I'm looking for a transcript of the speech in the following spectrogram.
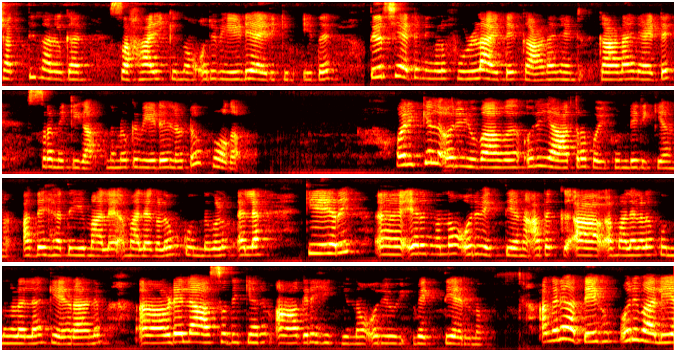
ശക്തി നൽകാൻ സഹായിക്കുന്ന ഒരു വീഡിയോ ആയിരിക്കും ഇത്. തീർച്ചയായിട്ടും നിങ്ങൾ ഫുള്ളായിട്ട് കാണാനായിട്ട് കാണാനായിട്ട് ശ്രമിക്കുക. നമ്മൾക്ക് വീഡിയോയിലോട്ട് പോകാം. ഒരിക്കൽ ഒരു യുവാവ് ഒരു യാത്ര പോയിക്കൊണ്ടിരിക്കുകയാണ്. അദ്ദേഹത്തെ ഈ മല മലകളും കുന്നുകളും എല്ലാം കയറി ഇറങ്ങുന്ന ഒരു വ്യക്തിയാണ്. അതൊക്കെ മലകളും കുന്നുകളെല്ലാം കയറാനും അവിടെയെല്ലാം ആസ്വദിക്കാനും ആഗ്രഹിക്കുന്ന ഒരു വ്യക്തിയായിരുന്നു. അങ്ങനെ അദ്ദേഹം ഒരു വലിയ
